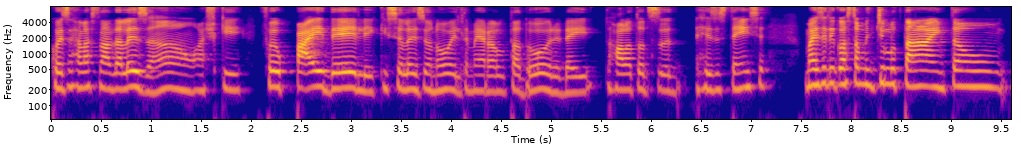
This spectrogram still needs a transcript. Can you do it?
coisa relacionada à lesão. Acho que foi o pai dele que se lesionou, ele também era lutador, e daí rola toda essa resistência. Mas ele gosta muito de lutar, então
